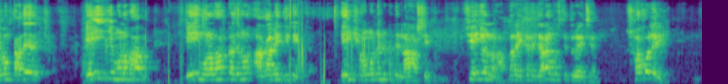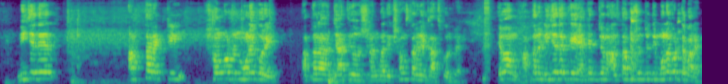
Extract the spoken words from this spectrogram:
এবং তাদের এই যে মনোভাব, এই মনোভাবটা যেন আগামী দিনে এই সংগঠনের প্রতি না আসে, সেই জন্য আপনারা এখানে যারা উপস্থিত রয়েছেন, সকলে নিজেদের আত্মার একটি সংগঠন মনে করে আপনারা জাতীয় সাংবাদিক সংস্থার হয়ে কাজ করবেন। এবং আপনারা নিজেদেরকে এক একজন আলতাফ হোসেন যদি মনে করতে পারেন,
